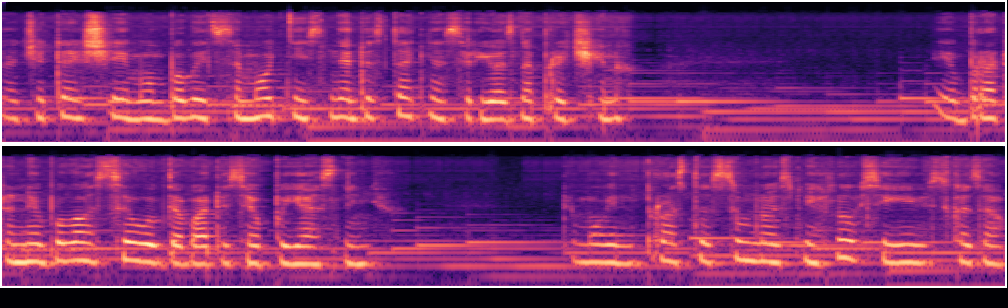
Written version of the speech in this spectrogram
наче те, що йому болить самотність, недостатньо серйозна причина. І в брата не було сил вдаватися в пояснення, тому він просто сумно усміхнувся і сказав.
